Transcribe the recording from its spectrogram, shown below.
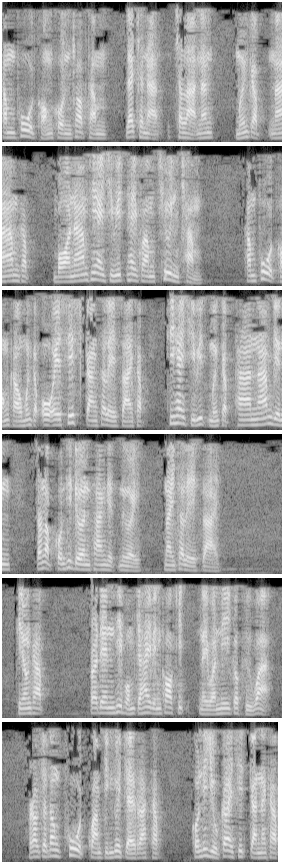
คำพูดของคนชอบทำและฉลาดฉลาดนั้น เหมือนกับน้ำครับ บ่อน้ำที่ให้ชีวิตให้ความชื่นฉ่ำคำพูดของเขาเหมือนกับโอเอซิสกลางทะเลทรายครับ ที่ให้ชีวิตเหมือนกับทานน้ำเย็นสำหรับคนที่เดินทางเหน็ดเหนื่อยในทะเลทราย พี่น้องครับ ประเด็นที่ผมจะให้เป็นข้อคิดในวันนี้ก็คือว่า เราจะต้องพูดความจริงด้วยใจรักครับ คนที่อยู่ใกล้ชิดกันนะครับ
